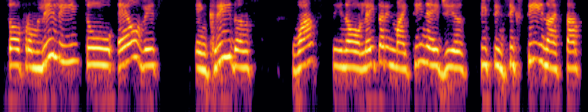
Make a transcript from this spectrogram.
So from Lily to Elvis and Creedence, once you know later in my teenage years, 15, 16, I start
